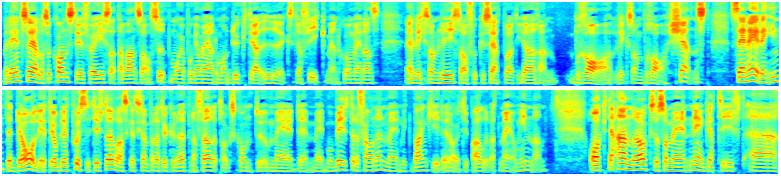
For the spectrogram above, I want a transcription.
Men det är inte så heller så konstigt för jag gissar att Avanza har supermånga programmerare, de har duktiga UX-grafikmänniskor medan eh, liksom Lysa har fokuserat på att göra en bra, liksom bra tjänst. Sen är det inte dåligt. Jag blev positivt överraskad till exempel att jag kunde öppna företagskonto med, med mobiltelefonen, med mitt bank-id. Det har jag typ aldrig varit med om innan. Och det andra också som är negativt är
